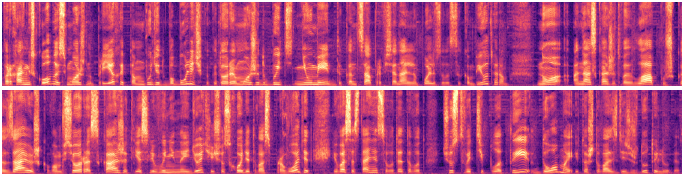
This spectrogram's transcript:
в Архангельскую область можно приехать, там будет бабулечка, которая, может быть, не умеет до конца профессионально пользоваться компьютером, но она скажет, лапушка, заюшка, вам все расскажет. Если вы не найдете, еще сходит, вас проводит, и у вас останется вот это вот чувство теплоты дома и то, что вас здесь ждут ждут и любят.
